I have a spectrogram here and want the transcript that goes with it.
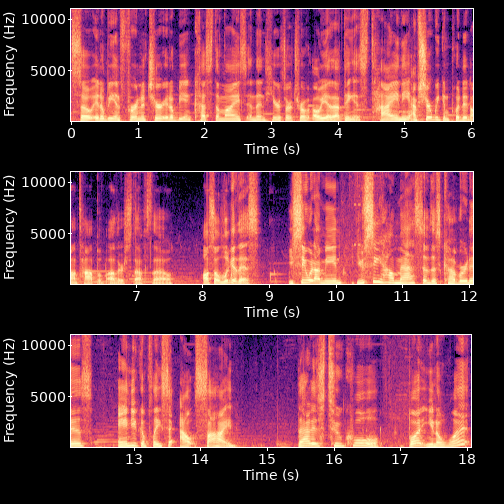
So it'll be in furniture, it'll be in customized, and then here's our trophy. Oh yeah, that thing is tiny. I'm sure we can put it on top of other stuff though. Also, look at this. You see what I mean? You see how massive this cupboard is? And you can place it outside. That is too cool. But you know what?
